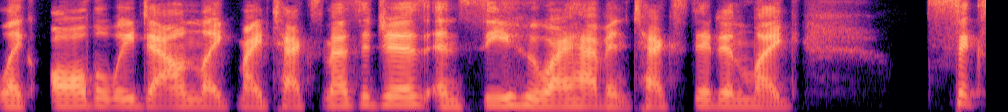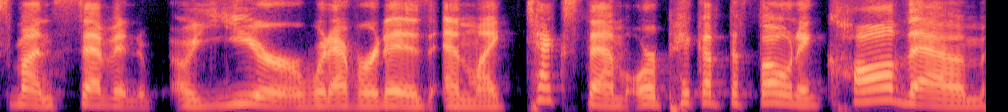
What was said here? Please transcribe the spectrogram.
like all the way down like my text messages and see who I haven't texted and like six months, seven, a year, or whatever it is, and like text them or pick up the phone and call them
